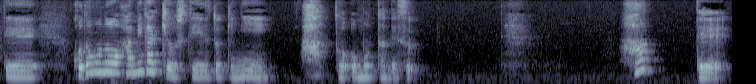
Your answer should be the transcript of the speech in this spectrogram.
で子供の歯磨きをしている時にはっと思ったんです。歯って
